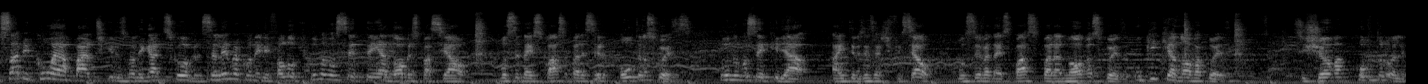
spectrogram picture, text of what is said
sabe qual é a parte que eles vão ligar Discovery? Você lembra quando ele falou que quando você tem a dobra espacial, você dá espaço para aparecer outras coisas. Quando você criar a inteligência artificial, você vai dar espaço para novas coisas. O que, que é a nova coisa? Se chama controle.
